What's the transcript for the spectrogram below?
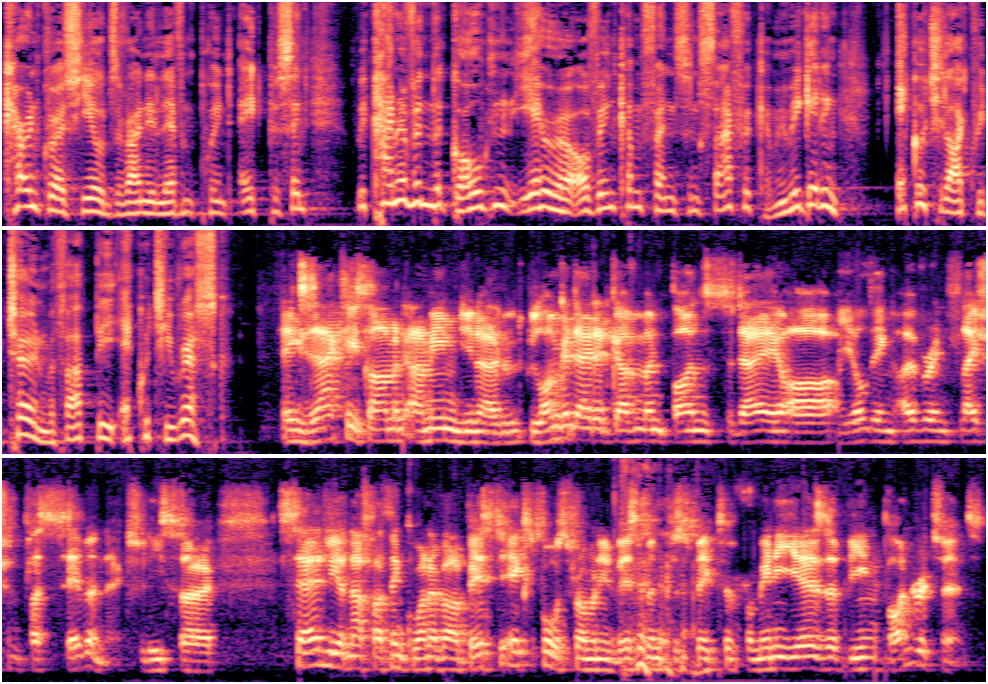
Current gross yields around 11.8%. We're kind of in the golden era of income funds in South Africa. I mean, we're getting equity-like return without the equity risk. Exactly, Simon. I mean, you know, longer dated government bonds today are yielding over inflation plus seven, actually. So sadly enough, I think one of our best exports from an investment perspective for many years have been bond returns.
